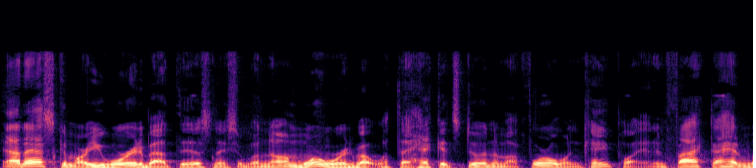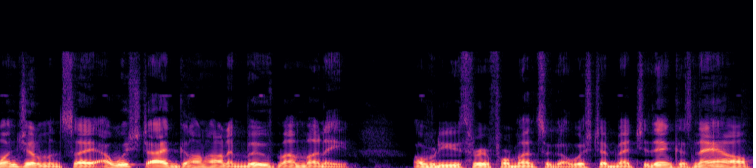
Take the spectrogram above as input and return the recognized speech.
I'd ask them, Are you worried about this? And they said, Well, no, I'm more worried about what the heck it's doing to my 401k plan. In fact, I had one gentleman say, I wished I had gone on and moved my money over to you three or four months ago. I wished I'd met you then because now,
